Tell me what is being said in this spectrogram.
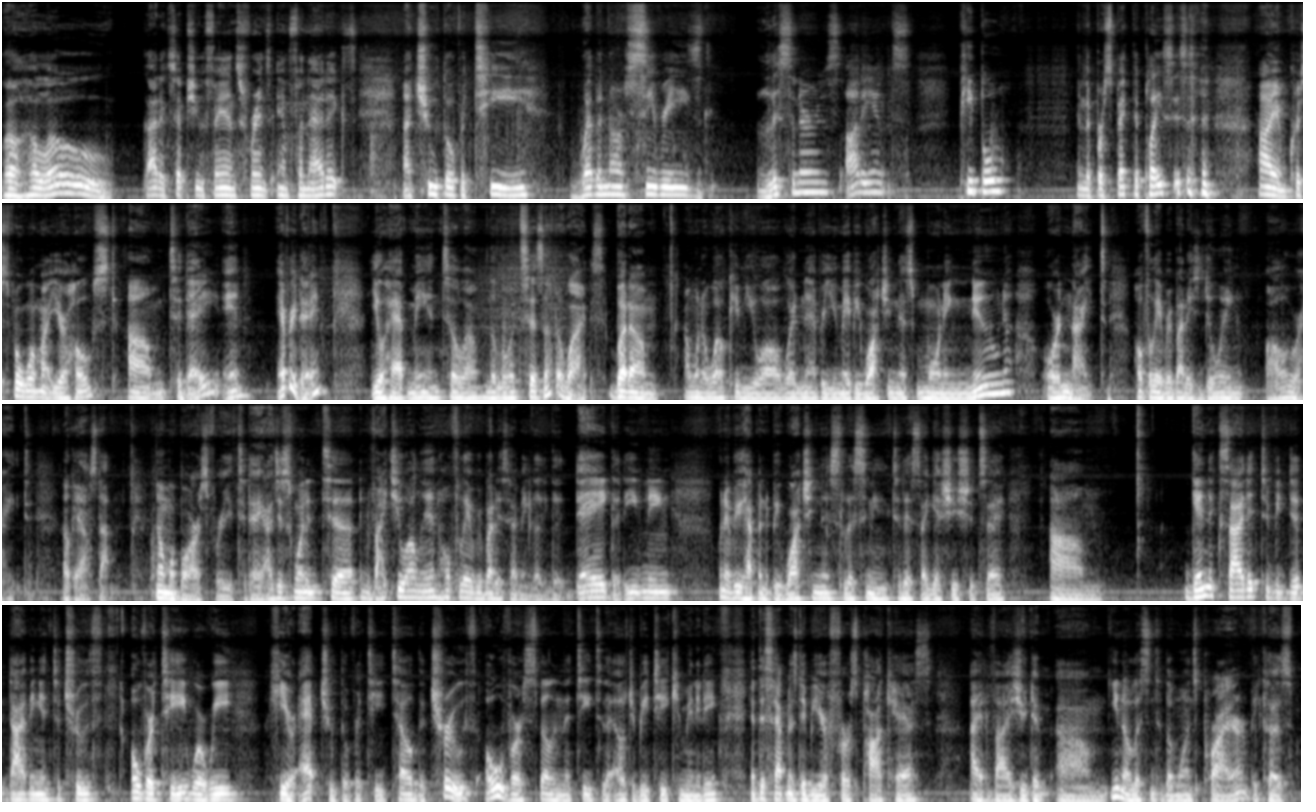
Well, hello, God accepts you, fans, friends, and fanatics. My Truth Over Tea webinar series listeners, audience, people in the prospective places. I am Christopher Wilmot, your host. Um, today and every day, you'll have me until um, the Lord says otherwise. But um, I want to welcome you all whenever you may be watching this morning, noon, or night. Hopefully, everybody's doing all right. Okay, I'll stop. No more bars for you today. I just wanted to invite you all in. Hopefully, everybody's having a good day, good evening, whenever you happen to be watching this, listening to this, I guess you should say. Um, getting excited to be d- diving into truth over tea, where we here at Truth Over Tea tell the truth over spilling the tea to the LGBT community. If this happens to be your first podcast, I advise you to, um, you know, listen to the ones prior because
